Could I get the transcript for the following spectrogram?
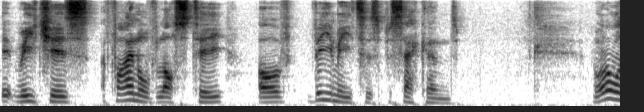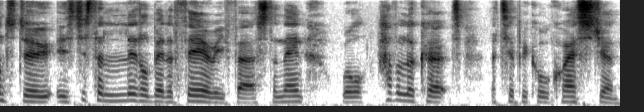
it reaches a final velocity of v meters per second. What I want to do is just a little bit of theory first and then we'll have a look at a typical question.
